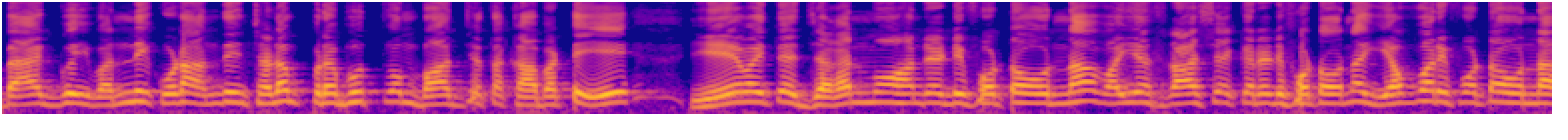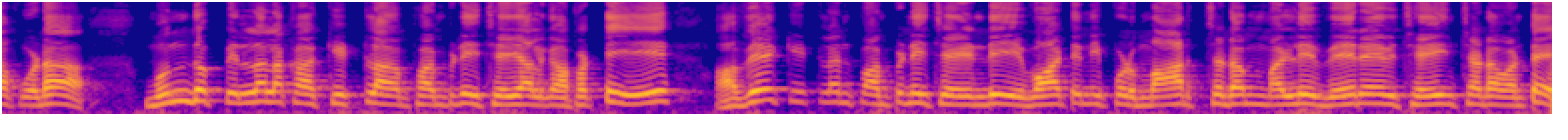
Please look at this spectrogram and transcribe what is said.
బ్యాగ్ ఇవన్నీ కూడా అందించడం ప్రభుత్వం బాధ్యత కాబట్టి ఏవైతే జగన్మోహన్ రెడ్డి ఫోటో ఉన్నా వైఎస్ రాజశేఖర రెడ్డి ఫోటో ఉన్నా ఎవరి ఫోటో ఉన్నా కూడా ముందు పిల్లలకు ఆ కిట్ల పంపిణీ చేయాలి కాబట్టి అవే కిట్లను పంపిణీ చేయండి. వాటిని ఇప్పుడు మార్చడం మళ్ళీ వేరేవి చేయించడం అంటే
